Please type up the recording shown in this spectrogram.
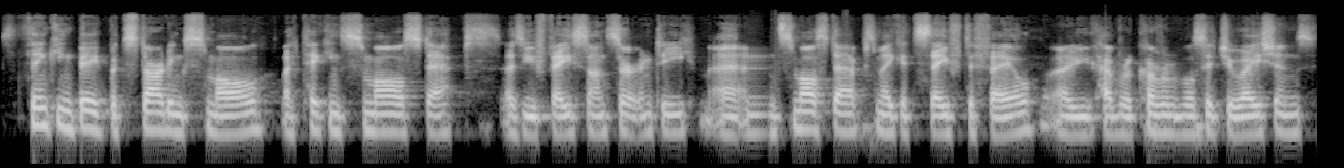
thinking big but starting small, like taking small steps as you face uncertainty. And small steps make it safe to fail. Uh, you have recoverable situations,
